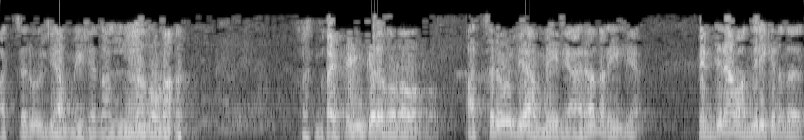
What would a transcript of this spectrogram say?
അച്ഛനും ഇല്ല അമ്മയില്ല നല്ല നുണ. ഭയങ്കര നുണ പറഞ്ഞു. അച്ഛനും ഇല്ല അമ്മയില്ല ആരാന്നറിയില്ല. എന്തിനാ വന്നിരിക്കുന്നത്?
